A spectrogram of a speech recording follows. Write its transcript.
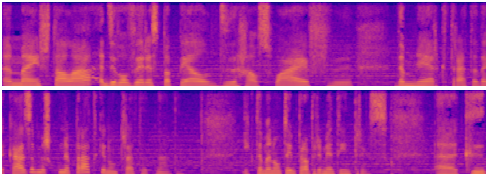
a mãe está lá a desenvolver esse papel de housewife, da mulher que trata da casa, mas que na prática não trata de nada e que também não tem propriamente interesse que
